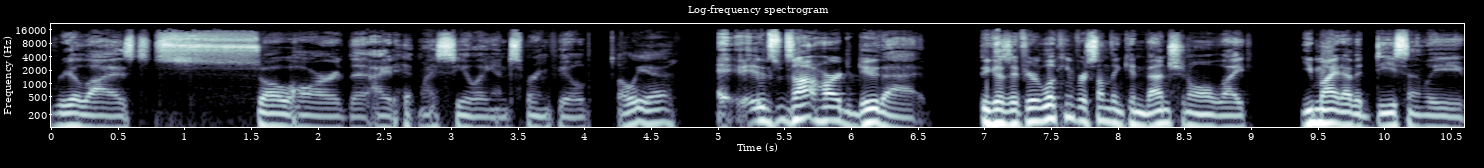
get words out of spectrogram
realized so hard that I had hit my ceiling in Springfield. Oh, yeah. It- it's not hard to do that because if you're looking for something conventional, like you might have a decently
